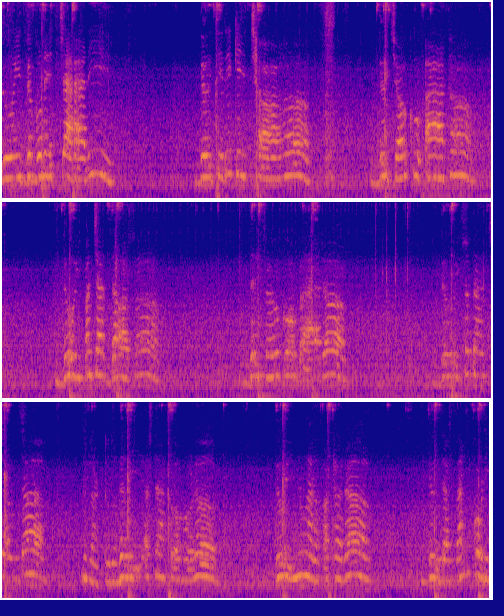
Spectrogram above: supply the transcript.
ଦୁଇ ଦୁଗୁଣେ ଚାରି ଦୁଇ ତିରିକି ଛଅ ଦୁଇ ଚଉକୁ ଆଠ ଦୁଇ ପଞ୍ଚା ଦଶ ଦୁଇ ଷୋଳକୁ ବାର ଦୁଇ ସତା ଚଉଦ ଲାଟ ଦୁଇ ଅଷ୍ଟା ଷୋହଳ ଦୁଇ ନୂଆ ଅଠର ଦୁଇ ଦଶ କୋଡ଼ିଏ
